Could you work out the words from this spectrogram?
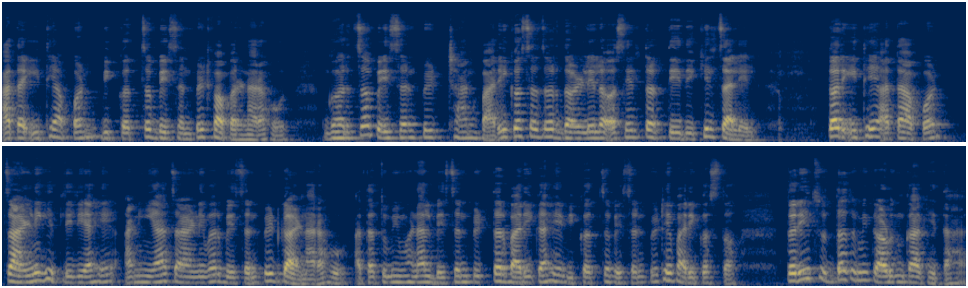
आता इथे आपण विकतचं बेसनपीठ वापरणार आहोत. घरचं बेसनपीठ छान बारीक असं जर दळलेलं असेल तर ते देखील चालेल. तर इथे आता आपण चाळणी घेतलेली आहे आणि या चाळणीवर बेसनपीठ गाळणार आहोत. आता तुम्ही म्हणाल बेसनपीठ तर बारीक आहे विकतचं बेसनपीठ हे बारीक असतं. तरीसुद्धा तुम्ही गाळून का घेत आहात?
